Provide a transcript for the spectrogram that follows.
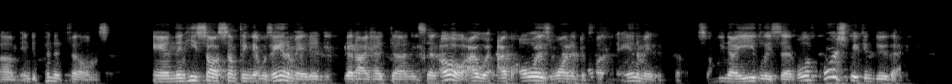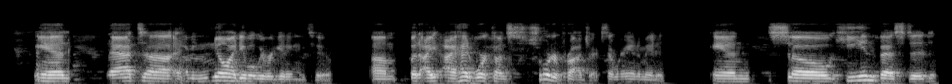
um, independent films. And then he saw something that was animated that I had done and said, "Oh, i w- I've always wanted to fund an animated film." So we naively said, "Well, of course we can do that." And that, uh, having no idea what we were getting into. Um, but I, I had worked on shorter projects that were animated, and so he invested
